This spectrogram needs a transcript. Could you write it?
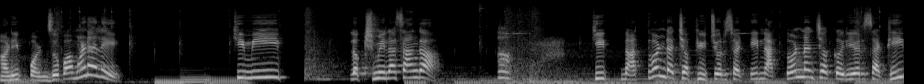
आणि पणजोबा म्हणाले की मी लक्ष्मीला सांगा. की नातवंडाच्या फ्युचरसाठी नातवंडांच्या करिअरसाठी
